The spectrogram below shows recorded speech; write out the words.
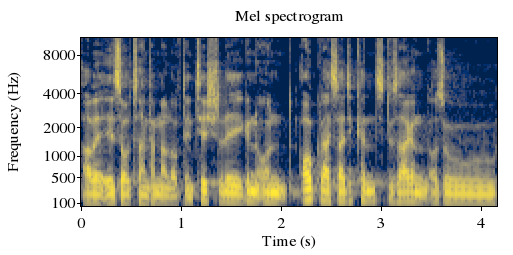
aber ihr sollt es einfach mal auf den Tisch legen. Und auch gleichzeitig kannst du sagen, also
